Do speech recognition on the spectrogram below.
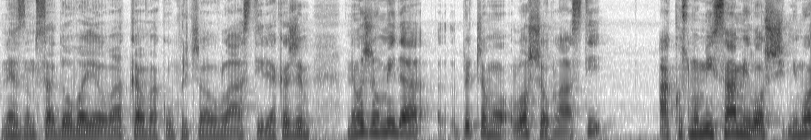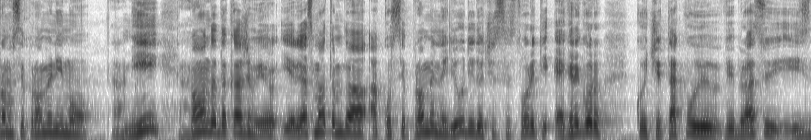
ne znam sad, ovaj je ovakav, ako priča o vlasti, ili ja kažem, ne možemo mi da pričamo loše o vlasti, ako smo mi sami loši, mi moramo se promenimo mi, pa onda da kažem, jer, ja smatram da ako se promene ljudi, da će se stvoriti egregor koji će takvu vibraciju iz,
